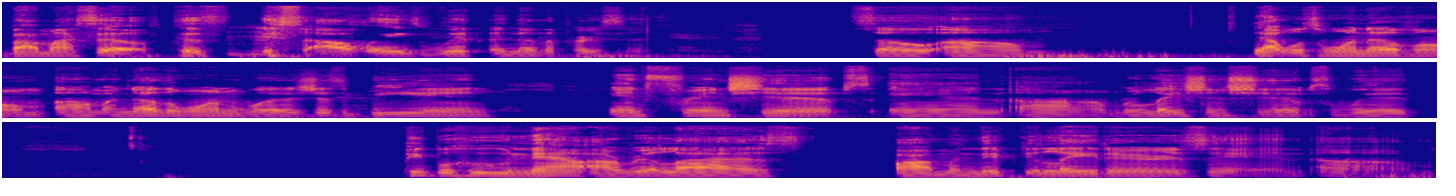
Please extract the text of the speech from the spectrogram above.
by myself because Mm-hmm. it's always with another person. So um, that was one of them. Um, another one was just being in friendships and um, relationships with people who now I realize are manipulators and um,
